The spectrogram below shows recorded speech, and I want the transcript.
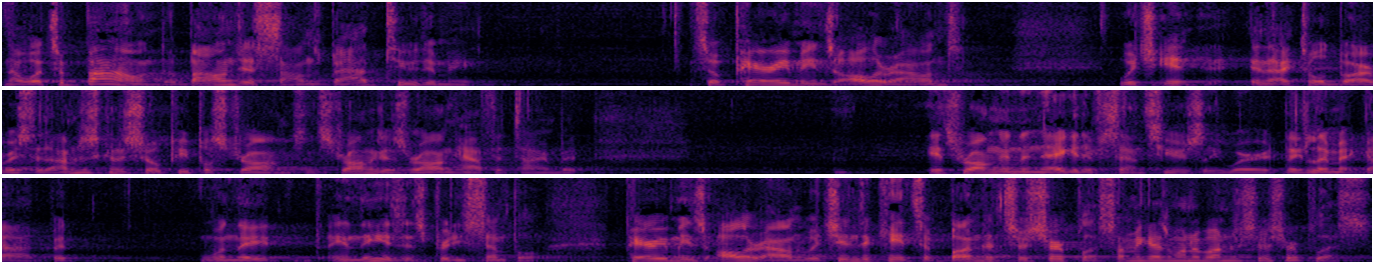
Now, what's abound? Abound just sounds bad too to me. So, peri means all around which, and I told Barb, I said, I'm just going to show people Strongs. And Strongs is wrong half the time, but it's wrong in the negative sense usually, where they limit God. But when they, in these, it's pretty simple. Peri means all around, which indicates abundance or surplus. Some of you guys want abundance or surplus?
